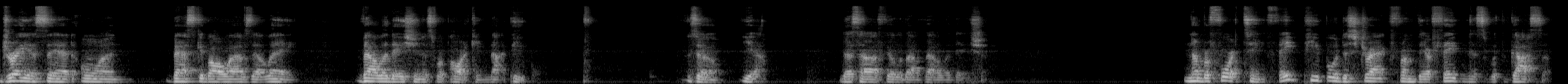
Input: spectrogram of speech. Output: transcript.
Drea said on Basketball Wives LA, validation is for parking, not people. So, yeah, that's how I feel about validation. Number 14, fake people distract from their fakeness with gossip.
